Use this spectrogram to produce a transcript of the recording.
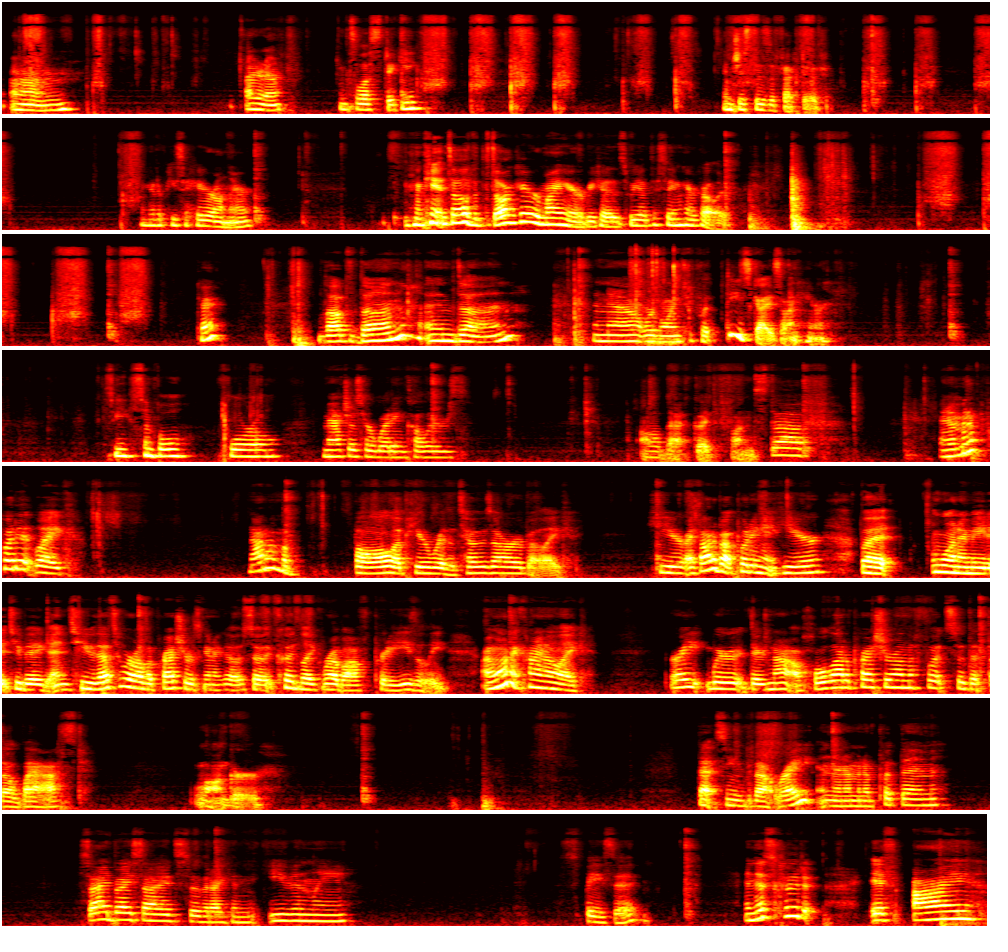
Um, I don't know. It's less sticky. And just as effective. I got a piece of hair on there. I can't tell if it's dog hair or my hair because we have the same hair color. Okay, that's done and done. And now we're going to put these guys on here. See, simple, floral, matches her wedding colors. All that good fun stuff. And I'm going to put it like, not on the ball up here where the toes are, but like here. I thought about putting it here, but one, I made it too big, and two, that's where all the pressure is going to go, so it could, like, rub off pretty easily. I want it kind of, like, right where there's not a whole lot of pressure on the foot so that they'll last longer. That seems about right. And then I'm going to put them side by side so that I can evenly space it. And this could, if I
